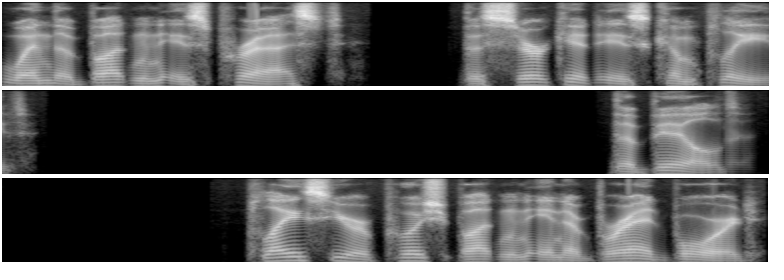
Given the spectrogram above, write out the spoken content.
When the button is pressed, the circuit is complete. The build. Place your push button in a breadboard,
